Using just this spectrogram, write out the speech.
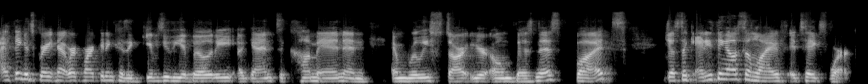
I think it's great network marketing because it gives you the ability, again, to come in and, and really start your own business. But just like anything else in life, it takes work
